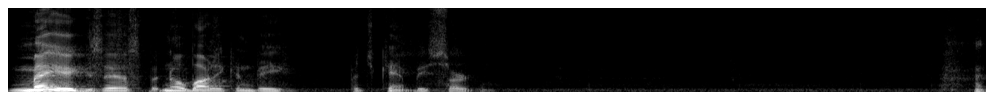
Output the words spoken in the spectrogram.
may exist, but nobody can be, but you can't be certain.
